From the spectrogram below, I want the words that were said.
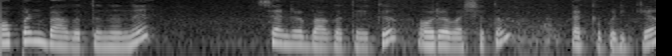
ഓപ്പൺ ഭാഗത്തു നിന്ന് സെന്റർ ഭാഗത്തേക്ക് ഓരോ വശത്തും ടക്ക് പിടിക്കുക.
